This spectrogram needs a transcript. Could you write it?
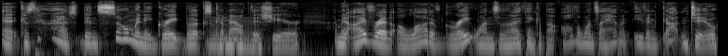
Because there has been so many great books come out this year. I mean, I've read a lot of great ones, and then I think about all the ones I haven't even gotten to.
